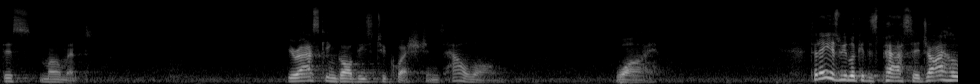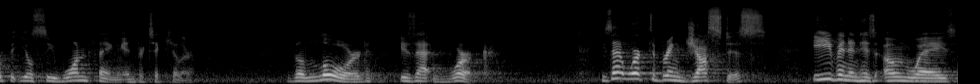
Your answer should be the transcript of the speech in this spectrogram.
this moment. You're asking God these two questions How long? Why? Today, as we look at this passage, I hope that you'll see one thing in particular the Lord is at work. He's at work to bring justice, even in his own ways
